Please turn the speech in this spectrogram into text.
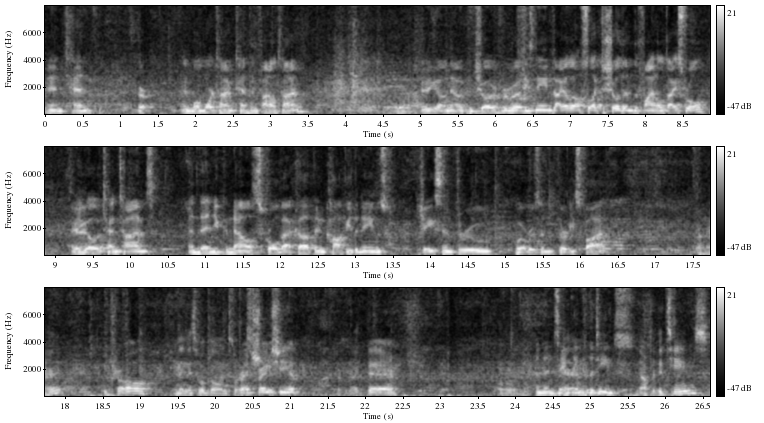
and tenth, or and one more time, tenth and final time. Oh. There you go. Now we can show everybody's names. I also like to show them the final dice roll. There you go, ten times, and then you can now scroll back up and copy the names Jason through whoever's in the thirty spot. All right. Control. And then this will go into our Spreadsheet, spreadsheet. Right there. And then same thing for the teams. Now for the teams,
